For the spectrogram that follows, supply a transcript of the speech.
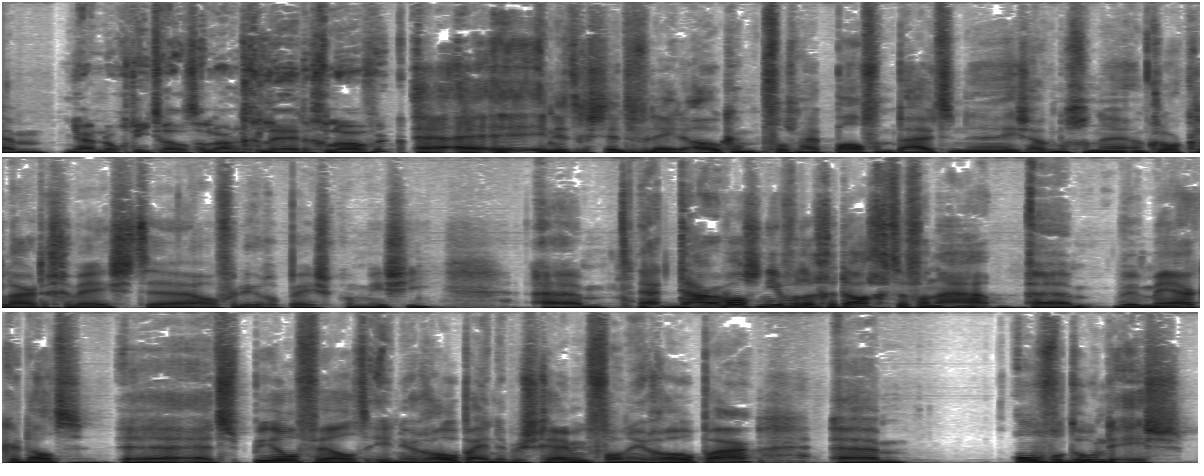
Um, ja, nog niet al te lang geleden, geloof ik. Uh, uh, in het recente verleden ook. En volgens mij Paul van Buitenen is ook nog een, een klokkenluider geweest over de Europese Commissie. Um, ja, daar was in ieder geval de gedachte van, ah, um, we merken dat uh, het speelveld in Europa en de bescherming van Europa um, onvoldoende is.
